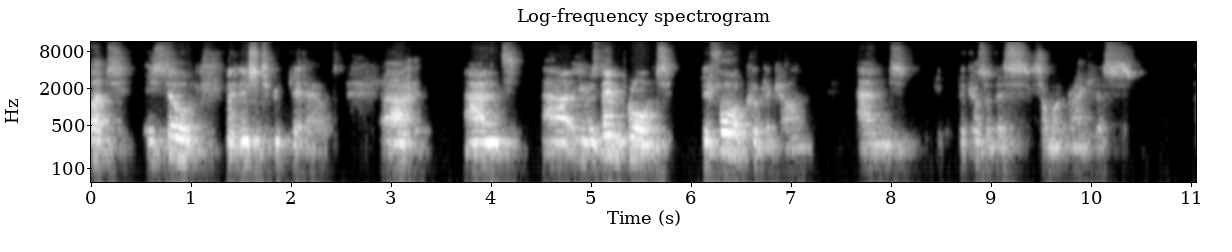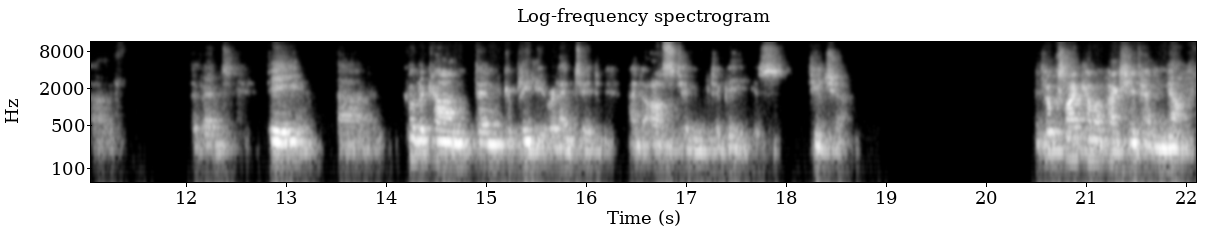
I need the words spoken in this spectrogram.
but he still managed to get out. Uh, and uh, he was then brought before Kublai Khan, and because of this somewhat miraculous uh, event, the uh, Kublai Khan then completely relented and asked him to be his teacher. It looks like Karmapakshi had had enough.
